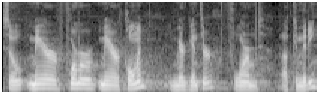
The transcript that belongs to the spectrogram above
So, Mayor, former Mayor Coleman and Mayor Ginther formed a committee,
